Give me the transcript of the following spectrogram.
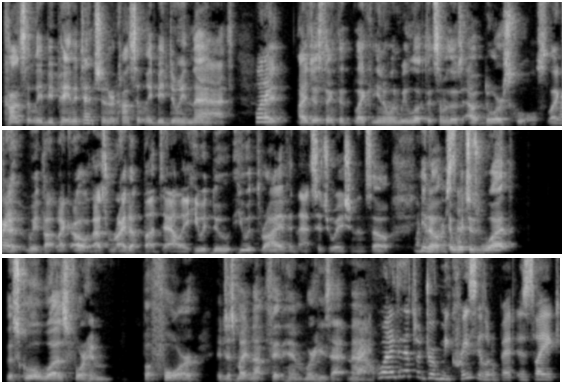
constantly be paying attention or constantly be doing that. What I, I, just think that like you know when we looked at some of those outdoor schools like right. I, we thought like oh that's right up Bud's alley he would do he would thrive in that situation and so 100%. you know which is what the school was for him before it just might not fit him where he's at now. Right. Well, I think that's what drove me crazy a little bit is like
